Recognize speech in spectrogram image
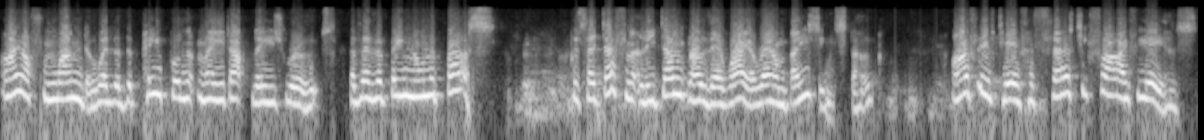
I often wonder whether the people that made up these routes have ever been on a bus, because they definitely don't know their way around Basingstoke. I've lived here for 35 years,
